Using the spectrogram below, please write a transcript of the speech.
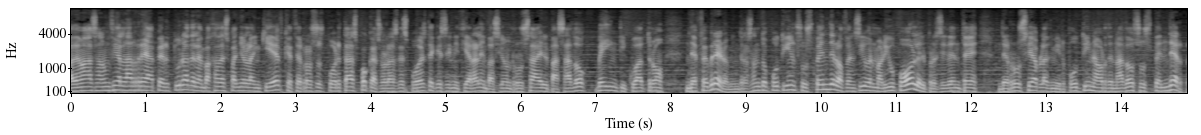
Además, anuncia la reapertura de la Embajada Española en Kiev, que cerró sus puertas pocas horas después de que se iniciara la invasión rusa el pasado 24 de febrero. Mientras tanto, Putin suspende la ofensiva en Mariupol. El presidente de Rusia, Vladimir Putin, ha ordenado suspender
